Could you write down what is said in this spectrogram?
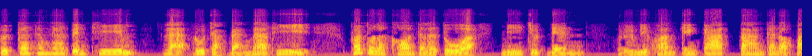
ฝึกการทำงานเป็นทีม และรู้จักแบ่งหน้าที่ เพราะตัวละครแต่ละตัวมีจุดเด่น หรือมีความเก่งกาจต่างกันออกไป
